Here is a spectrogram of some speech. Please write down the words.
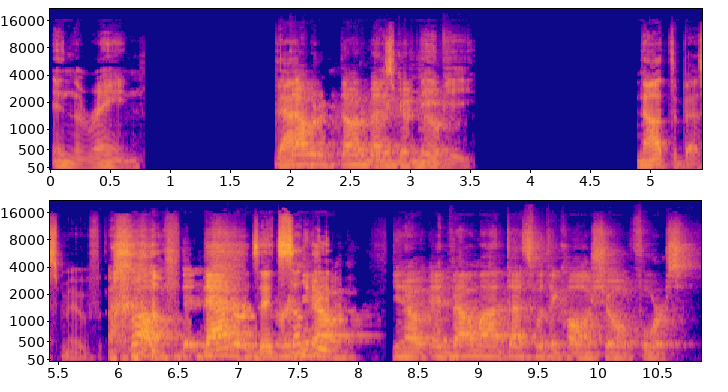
in the rain. That, that would have that would have been a good maybe move. not the best move. Well, that or, it's or something... you know, you know, at Valmont, that's what they call a show of force.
